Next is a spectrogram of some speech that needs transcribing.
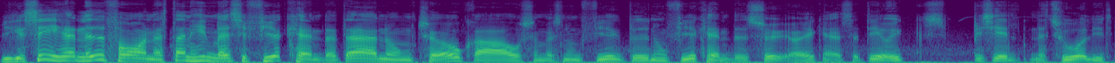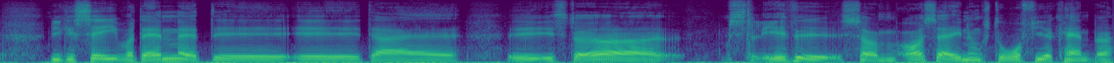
vi kan se her nede foran, altså der er en hel masse firkanter. Der er nogle tørvegrave, som er sådan nogle, fir, blevet nogle firkantede søer. Ikke? Altså, det er jo ikke specielt naturligt. Vi kan se, hvordan at, øh, øh, der er øh, et større slette, som også er i nogle store firkanter,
